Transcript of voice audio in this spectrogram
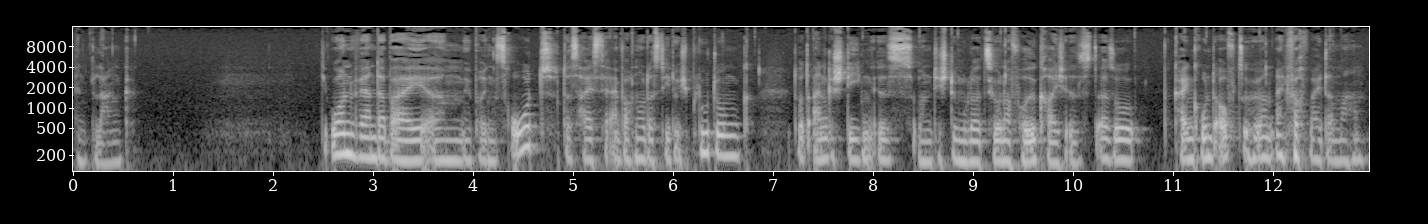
entlang. Die Ohren werden dabei ähm, übrigens rot. Das heißt ja einfach nur, dass die Durchblutung dort angestiegen ist und die Stimulation erfolgreich ist. Also kein Grund aufzuhören, einfach weitermachen.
